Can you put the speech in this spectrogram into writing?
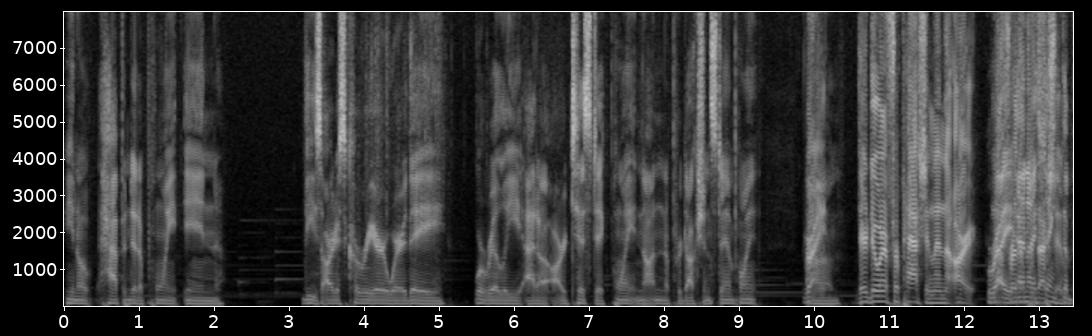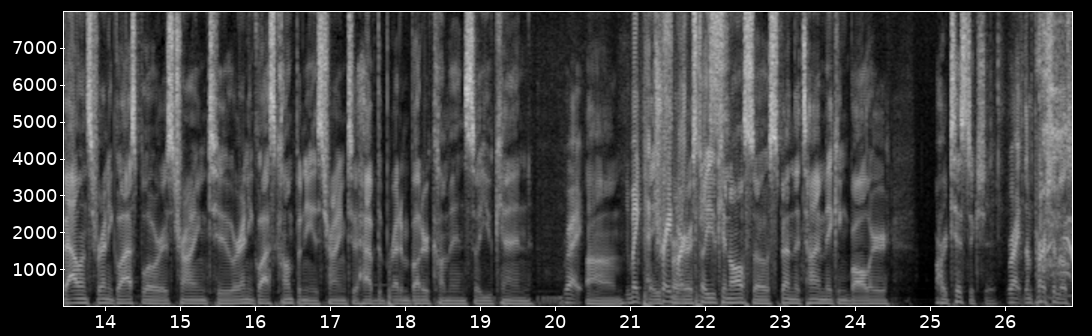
you know, happened at a point in these artists' career where they were really at an artistic point, not in a production standpoint. Right. Um, They're doing it for passion and the art. Right. for the And I think the balance for any glass blower is trying to, or any glass company is trying to have the bread and butter come in so you can Right. um, you make that trademark. for, so you can also spend the time making baller artistic shit. Right, them personals.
